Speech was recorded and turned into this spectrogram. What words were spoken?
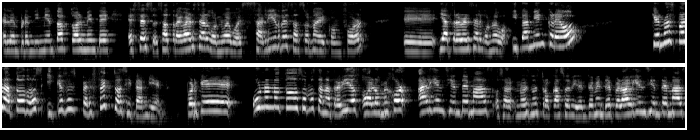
el emprendimiento actualmente es eso, es atreverse a algo nuevo, es salir de esa zona de confort eh, y atreverse a algo nuevo. Y también creo que no es para todos y que eso es perfecto así también, porque uno, no todos somos tan atrevidos, o a lo mejor alguien siente más, o sea, no es nuestro caso evidentemente, pero alguien siente más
